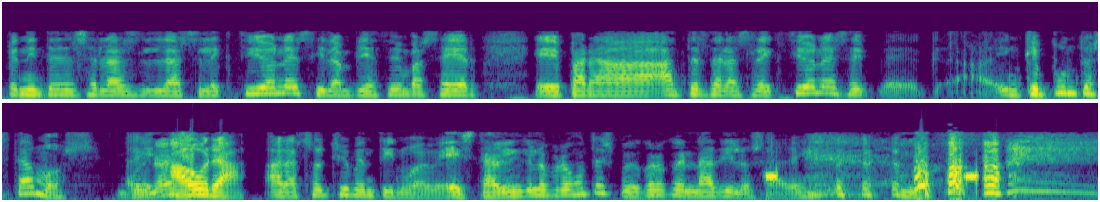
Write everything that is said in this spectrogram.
pendientes de las, elecciones, si la ampliación va a ser para antes de las elecciones. ¿En qué punto estamos? ahora, a las 8 y 29. Está bien que lo preguntes, porque yo creo que nadie lo sabe.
